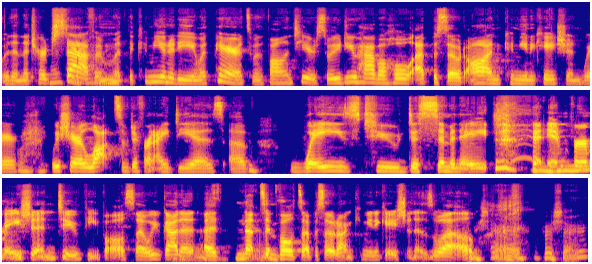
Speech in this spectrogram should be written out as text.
within the church staff and with the community and with parents and with volunteers. So we do have a whole episode on communication where Right. we share lots of different ideas of Mm. Ways to disseminate Mhm. information to people. So we've got a, a Yes, nuts and bolts episode on communication as well. For sure, for sure.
